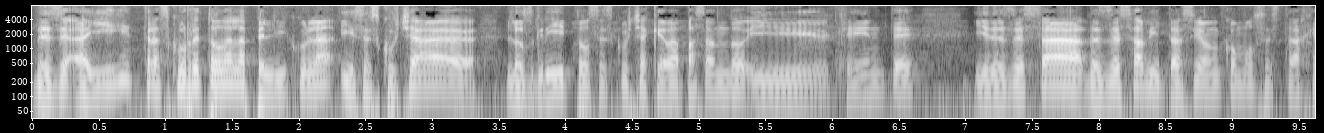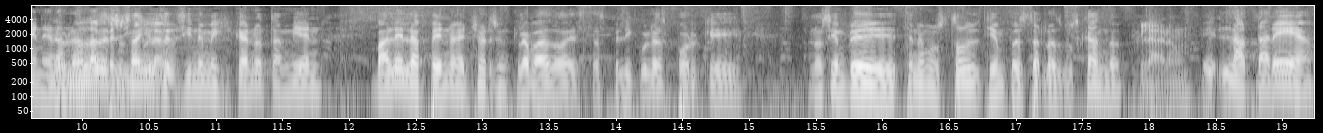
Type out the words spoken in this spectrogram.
Desde ahí transcurre toda la película y se escucha los gritos, se escucha que va pasando y gente. Y desde esa, desde esa habitación, ¿cómo se está generando hablando la de esos película? años del cine mexicano también vale la pena echarse un clavado a estas películas porque no siempre tenemos todo el tiempo de estarlas buscando. Claro. Eh, la tarea,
